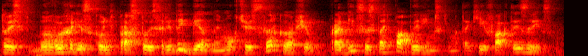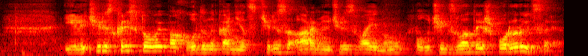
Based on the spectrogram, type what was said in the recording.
то есть выходец из какой-нибудь простой среды, бедный, мог через церковь вообще пробиться и стать папой римским, и такие факты известны. Или через крестовые походы, наконец, через армию, через войну, получить золотые шпоры рыцаря.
